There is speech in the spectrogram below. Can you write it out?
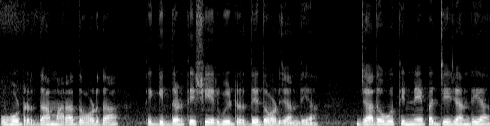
ਉਹ ਡਰਦਾ ਮਾਰਾ ਦੌੜਦਾ ਤੇ ਗਿੱਦੜ ਤੇ ਸ਼ੇਰ ਵੀ ਡਰਦੇ ਦੌੜ ਜਾਂਦੇ ਆ। ਜਦ ਉਹ ਤਿੰਨੇ ਭੱਜੇ ਜਾਂਦੇ ਆ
